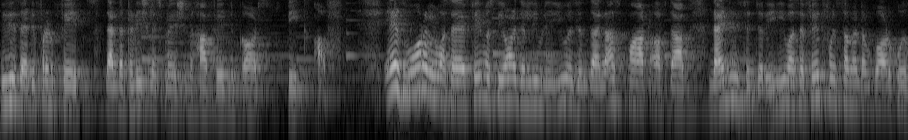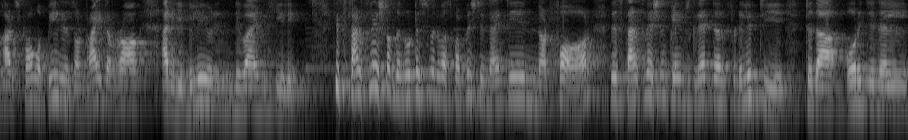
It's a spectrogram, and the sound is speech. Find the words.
This is a different faith than the traditional explanation have faith in God speak of. A.S. Worrell was a famous theologian living in the US in the last part of the 19th century. He was a faithful servant of God who had strong opinions on right and wrong and he believed in divine healing. His translation of the New Testament was published in 1904. This translation claims greater fidelity to the original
